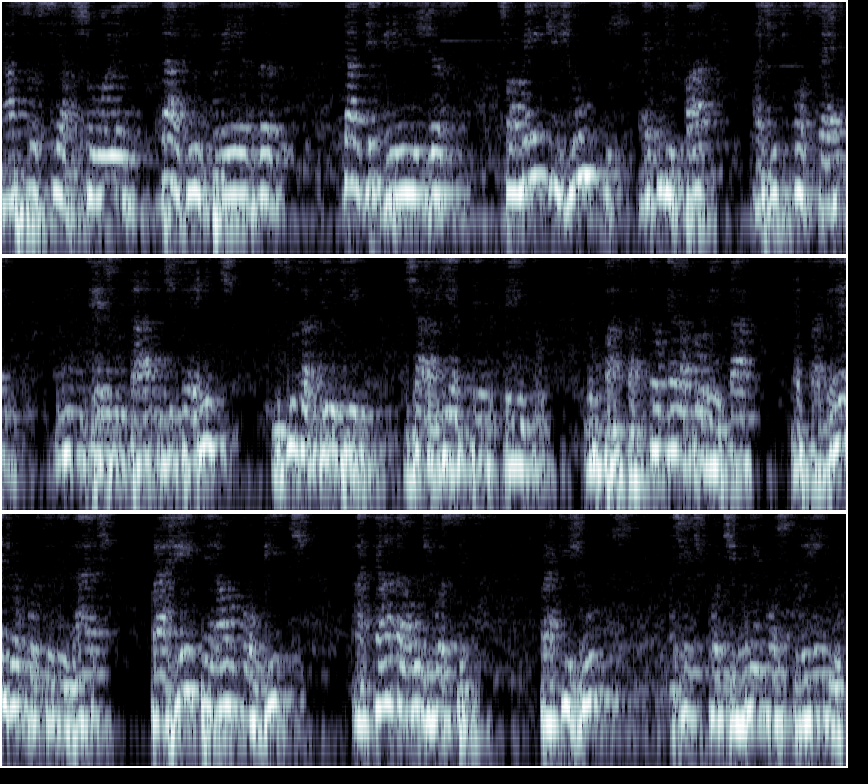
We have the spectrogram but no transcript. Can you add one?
associações, das empresas, das igrejas. Somente juntos é que de fato a gente consegue um resultado diferente de tudo aquilo que já havia sido feito no passado. Então eu quero aproveitar essa grande oportunidade para reiterar um convite a cada um de vocês, para que juntos a gente continue construindo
